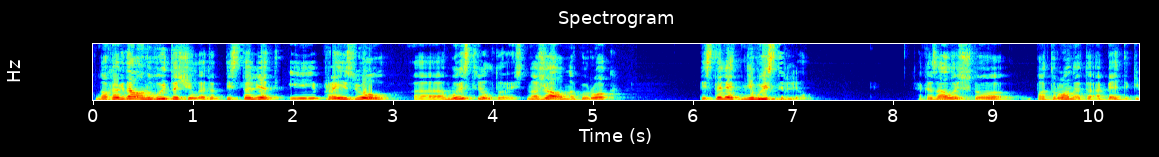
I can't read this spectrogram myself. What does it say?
Но когда он вытащил этот пистолет и произвел э, выстрел, то есть нажал на курок, пистолет не выстрелил. Оказалось, что патрон, это опять-таки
